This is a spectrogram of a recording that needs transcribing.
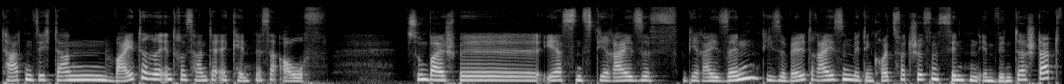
taten sich dann weitere interessante Erkenntnisse auf. Zum Beispiel erstens die Reise, die Reisen, diese Weltreisen mit den Kreuzfahrtschiffen finden im Winter statt,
